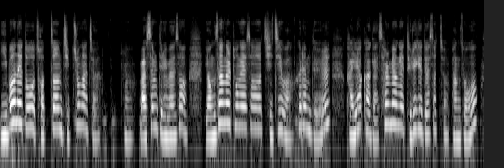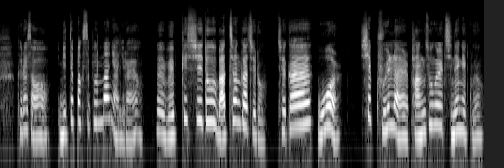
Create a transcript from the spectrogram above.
이번에도 저점 집중하자. 어, 말씀드리면서 영상을 통해서 지지와 흐름들 간략하게 설명해 드리기도 했었죠. 방송. 그래서 미트박스뿐만이 아니라요. 네, 웹캐시도 마찬가지로 제가 5월 19일 날 방송을 진행했고요.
